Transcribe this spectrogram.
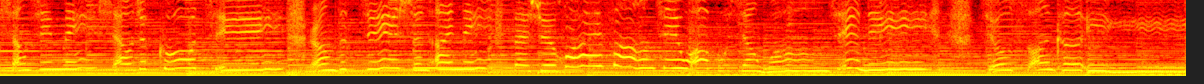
想起你，笑着哭泣，让自己深爱你，再学会放弃。我不想忘记你，就算可以。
